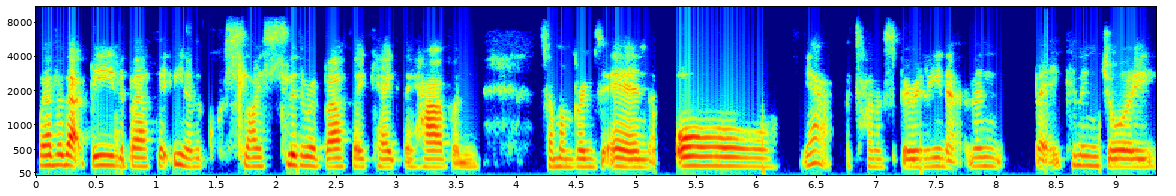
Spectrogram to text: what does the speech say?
whether that be the birthday you know the slice slither of birthday cake they have when someone brings it in, or yeah, a ton of spirulina, and then they can enjoy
